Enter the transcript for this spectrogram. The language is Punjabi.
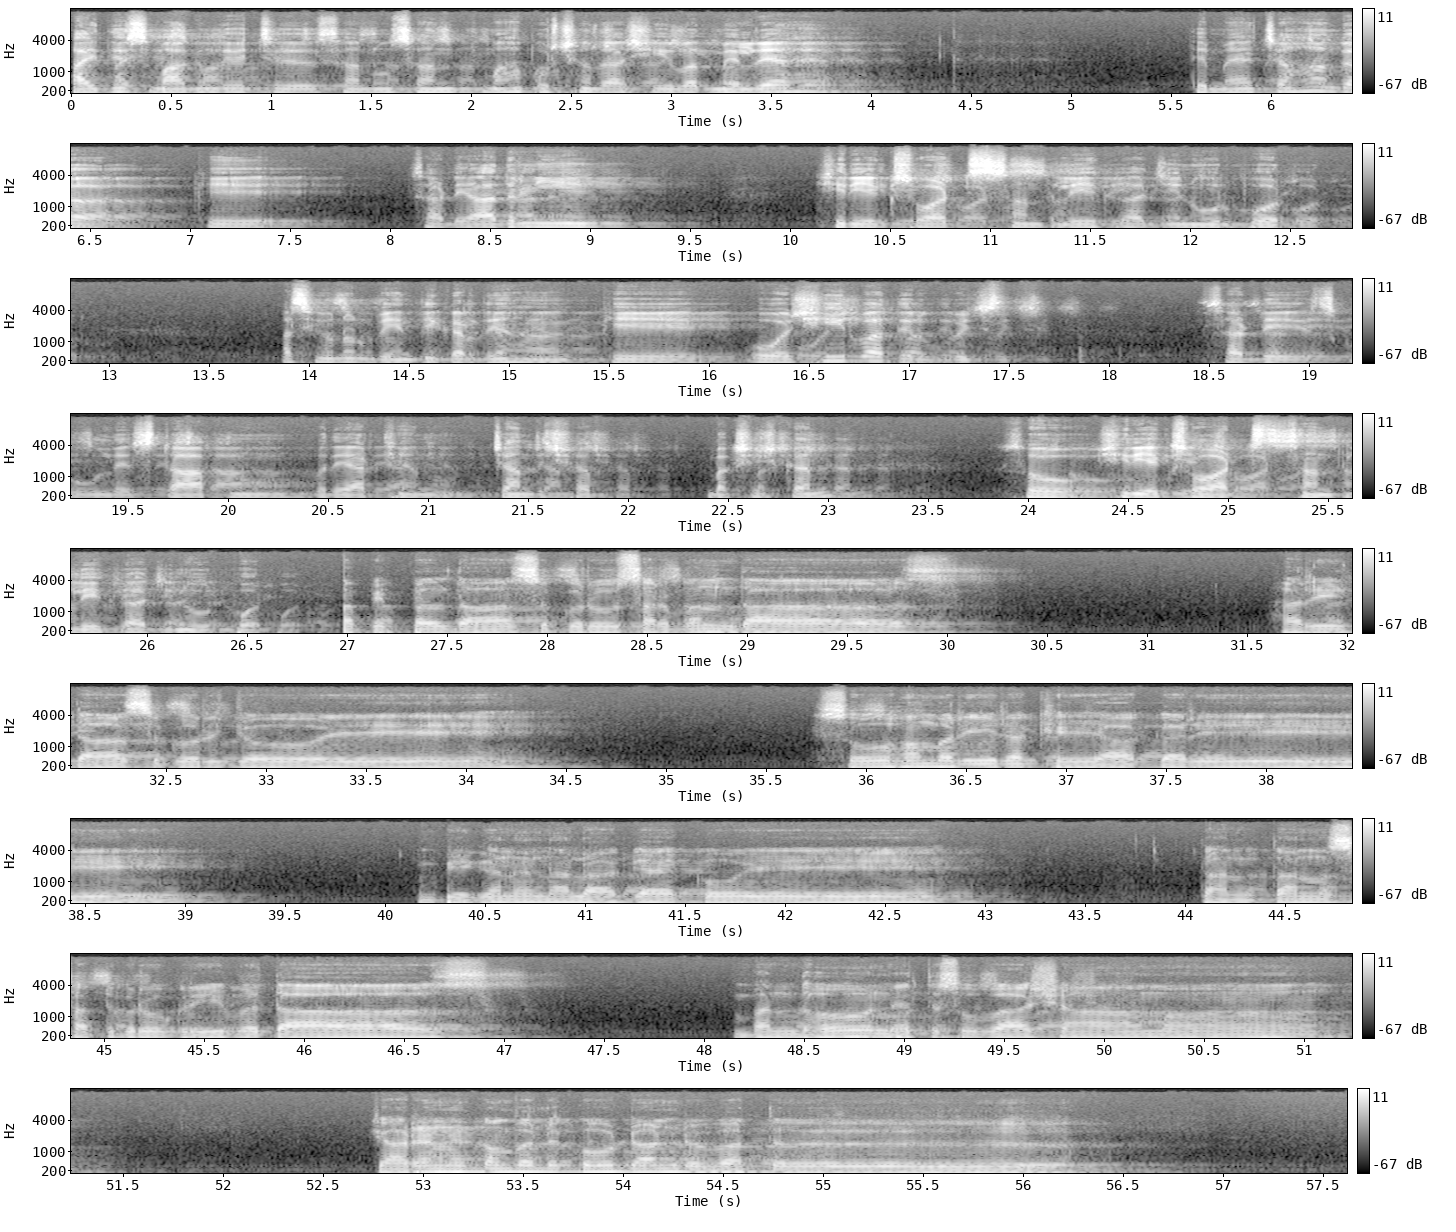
ਅੱਜ ਦੇ ਸਮਾਗਮ ਦੇ ਵਿੱਚ ਸਾਨੂੰ ਸੰਤ ਮਹਾਪੁਰਸ਼ਾਂ ਦਾ ਆਸ਼ੀਰਵਾਦ ਮਿਲ ਰਿਹਾ ਹੈ। ਤੇ ਮੈਂ ਚਾਹਾਂਗਾ ਕਿ ਸਾਡੇ ਆਦਰਣੀਏ ਸ਼੍ਰੀ 108 ਸੰਤ ਲੇਖਰਾਜ ਜੀ ਨੂਰਪੁਰ, ਅਸੀਂ ਉਹਨਾਂ ਨੂੰ ਬੇਨਤੀ ਕਰਦੇ ਹਾਂ ਕਿ ਉਹ ਆਸ਼ੀਰਵਾਦ ਦੇ ਰੂਪ ਵਿੱਚ ਸਾਡੇ ਸਕੂਲ ਦੇ ਸਟਾਫ ਨੂੰ, ਵਿਦਿਆਰਥੀਆਂ ਨੂੰ ਚੰਦ ਸ਼ਬਦ ਬਖਸ਼ਿਸ਼ ਕਰਨ ਸੋ ਸ਼੍ਰੀ 108 ਸੰਤ ਲੇਖਰਾਜ ਜੀ ਨੂਰਪੁਰ। ਪਿੱਪਲ ਦਾਸ ਗੁਰੂ ਸਰਬਨ ਦਾਸ ਹਰੀ ਦਾਸ ਗੁਰ ਜੋਏ ਸੋ ਹਮਰੀ ਰਖਿਆ ਕਰੇ, ਬਿਗਨ ਨ ਲਾਗੈ ਕੋਏ ਤਨ ਤਨ ਸਤਿਗੁਰੂ ਗਰੀਬ ਦਾਸ, ਬੰਧੋ ਨਿਤ ਸੁਬਾ ਸ਼ਾਮ। ਚਰਨ ਕੰਵਲ ਕੋ ਦੰਡਵਤ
